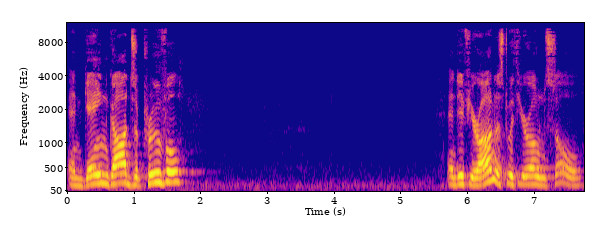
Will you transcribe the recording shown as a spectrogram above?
and gain God's approval. And if you're honest with your own soul,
